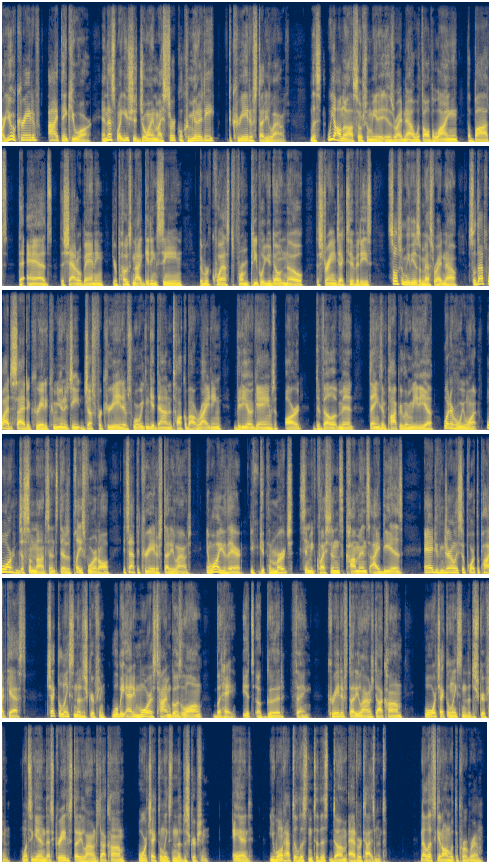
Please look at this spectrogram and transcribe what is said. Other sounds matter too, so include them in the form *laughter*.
Are you a creative? I think you are. And that's why you should join my circle community, the Creative Study Lounge. Listen, we all know how social media is right now with all the lying, the bots, the ads, the shadow banning, your post not getting seen, the request from people you don't know, the strange activities. Social media is a mess right now. So that's why I decided to create a community just for creatives where we can get down and talk about writing, video games, art, development, things in popular media, whatever we want, or just some nonsense. There's a place for it all. It's at the Creative Study Lounge. And while you're there, you can get the merch, send me questions, comments, ideas, and you can generally support the podcast. Check the links in the description. We'll be adding more as time goes along, but hey, it's a good thing. CreativeStudyLounge.com or check the links in the description. Once again, that's CreativeStudyLounge.com or check the links in the description. And you won't have to listen to this dumb advertisement. Now let's get on with the program.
